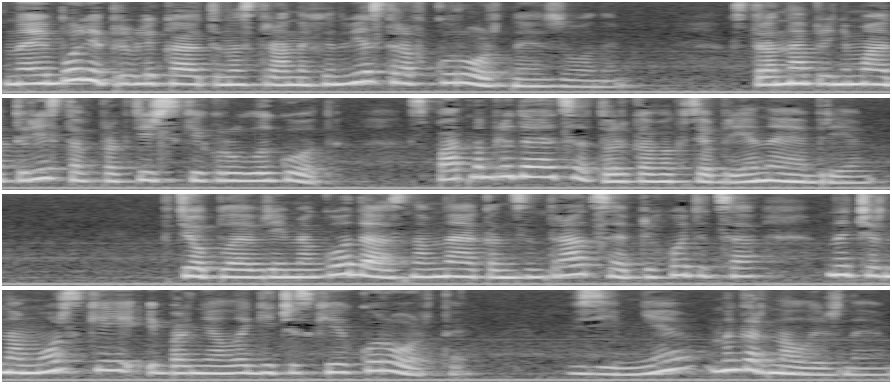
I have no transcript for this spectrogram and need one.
Наиболее привлекают иностранных инвесторов курортные зоны – Страна принимает туристов практически круглый год. Спад наблюдается только в октябре-ноябре. Теплое время года основная концентрация приходится на черноморские и бальнеологические курорты, в зимние – на горнолыжные.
